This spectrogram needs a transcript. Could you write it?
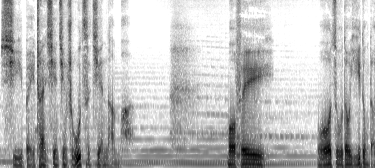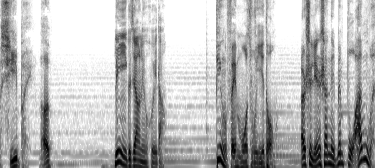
西北战线竟如此艰难吗？莫非魔族都移动到西北了？另一个将领回道：“并非魔族移动，而是连山那边不安稳。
